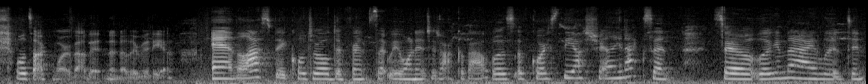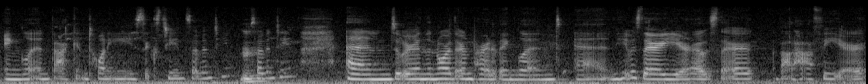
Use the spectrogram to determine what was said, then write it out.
we'll talk more about it in another video. And the last big cultural difference that we wanted to talk about was, of course, the Australian accent. So Logan and I lived in England back in 2016, 17, Mhm. 17, and we were in the northern part of England. And he was there a year. I was there about half a year.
